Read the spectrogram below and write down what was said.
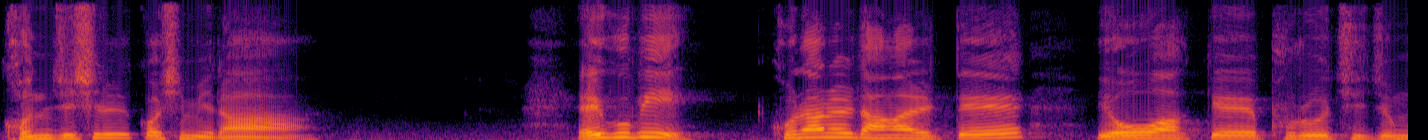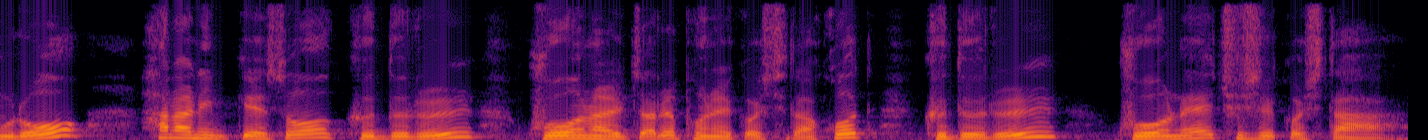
건지실 것임이라. 애굽이 고난을 당할 때 여호와께 부르짖음으로 하나님께서 그들을 구원할 자를 보낼 것이다. 곧 그들을 구원해 주실 것이다.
